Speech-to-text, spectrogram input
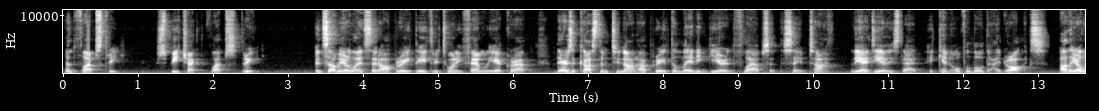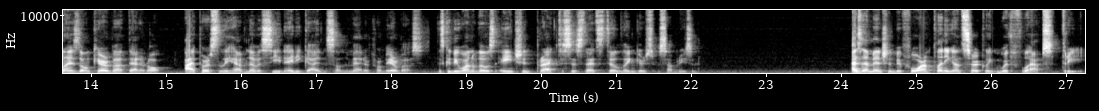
And flaps 3. Speed check, flaps 3. In some airlines that operate the A320 family aircraft, there's a custom to not operate the landing gear and flaps at the same time. The idea is that it can overload the hydraulics. Other airlines don't care about that at all. I personally have never seen any guidance on the matter from Airbus. This could be one of those ancient practices that still lingers for some reason. As I mentioned before, I'm planning on circling with flaps 3.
